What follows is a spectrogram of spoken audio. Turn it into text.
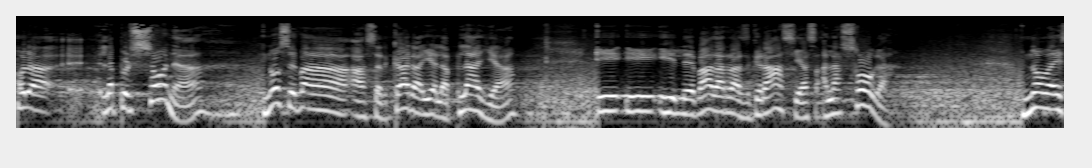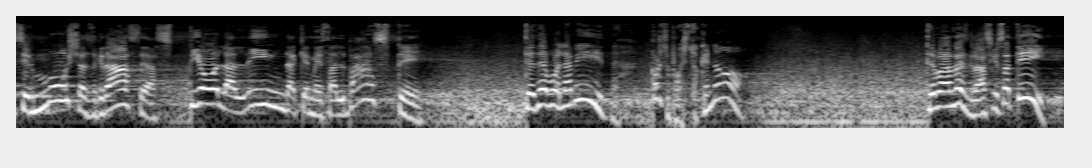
Ahora, eh, la persona no se va a acercar ahí a la playa y, le va a dar las gracias a la soga. No va a decir muchas gracias, piola linda que me salvaste. Te debo la vida. Por supuesto que no. Te va a dar las gracias a ti.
